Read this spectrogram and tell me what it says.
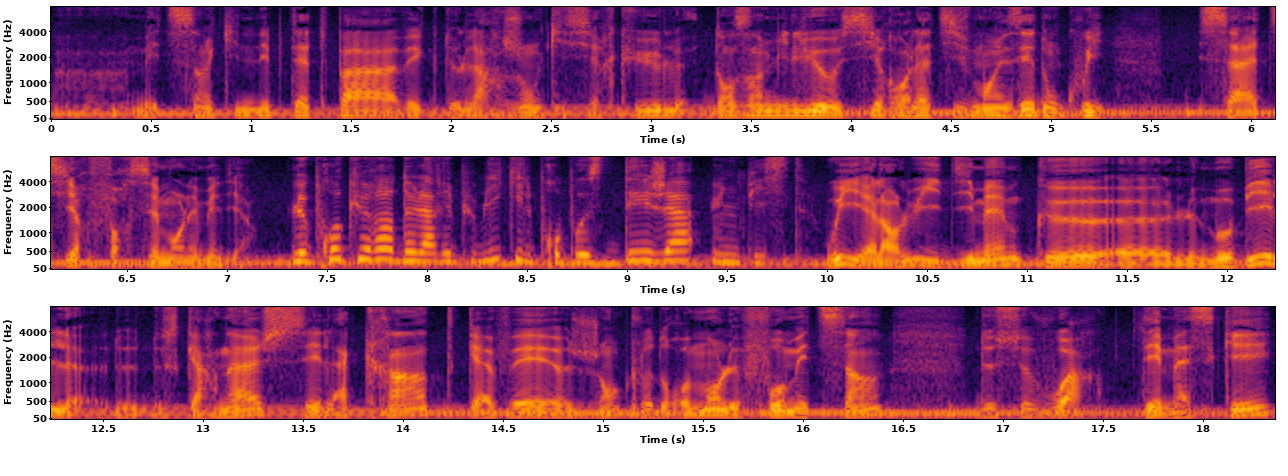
un médecin qui ne l'est peut-être pas, avec de l'argent qui circule, dans un milieu aussi relativement aisé. Donc oui, ça attire forcément les médias. Le procureur de la République, il propose déjà une piste. Oui, alors lui, il dit même que euh, le mobile de, de ce carnage, c'est la crainte qu'avait Jean-Claude Roman, le faux médecin, de se voir démasqué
